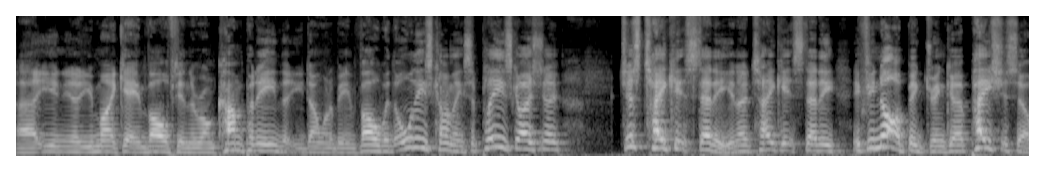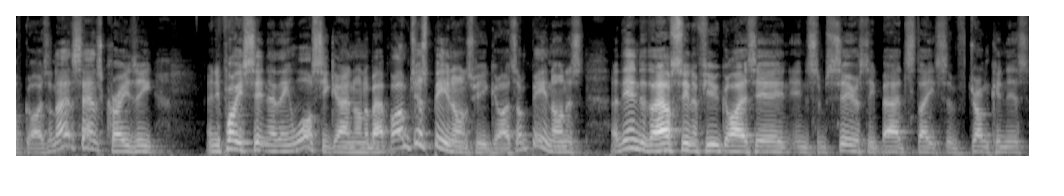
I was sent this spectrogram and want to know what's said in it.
uh, you, you, know, you might get involved in the wrong company that you don't want to be involved with, all these kind of things. So please, guys, you know, just take it steady, you know, take it steady. If you're not a big drinker, pace yourself, guys. Know it sounds crazy, And you're probably sitting there thinking, what's he going on about? But I'm just being honest with you guys. I'm being honest. At the end of the day, I've seen a few guys here in, in some seriously bad states of drunkenness.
